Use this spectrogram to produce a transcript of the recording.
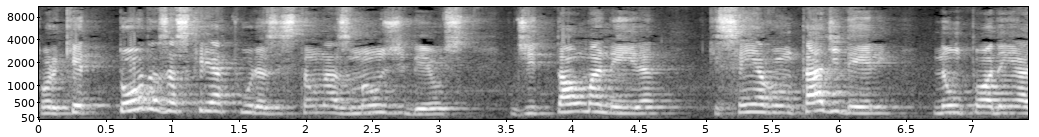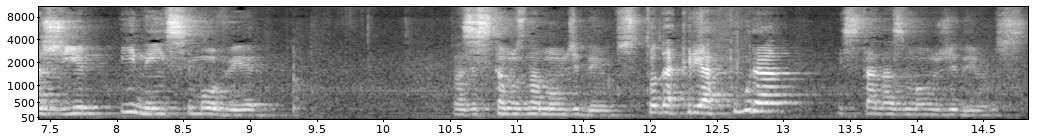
porque todas as criaturas estão nas mãos de Deus de tal maneira que sem a vontade dele não podem agir e nem se mover. Nós estamos na mão de Deus. Toda criatura está nas mãos de Deus.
